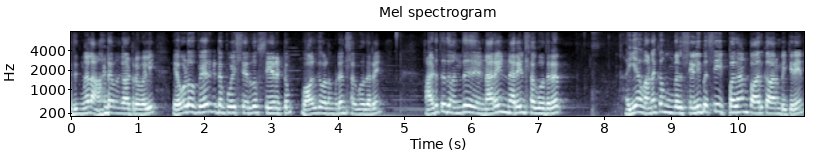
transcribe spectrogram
இதுக்கு மேலே ஆண்டவன் காட்டுற வழி எவ்வளோ பேர்கிட்ட போய் சேருதோ சேரட்டும். வாழ்க வளமுடன் சகோதரன். அடுத்தது வந்து நரேன் நரேன் சகோதரர். ஐயா வணக்கம். உங்கள் செலிபஸை இப்போதான் பார்க்க ஆரம்பிக்கிறேன்.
